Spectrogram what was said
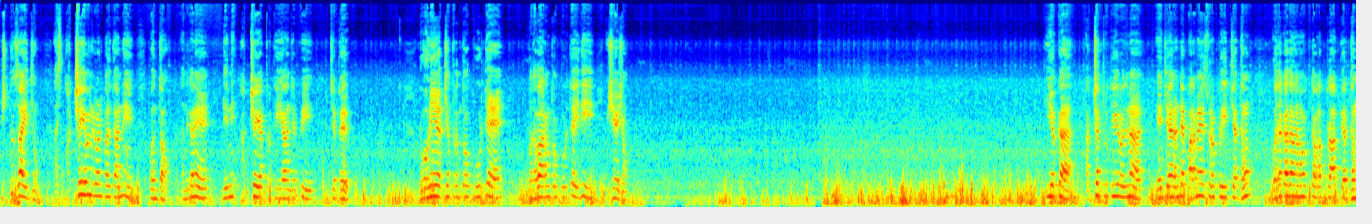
విష్ణు సాహిత్యం అక్షయమైనటువంటి ఫలితాన్ని పొందుతాం. అందుకనే దీన్ని అక్షయ తృతీయ అని చెప్పి చెప్పారు. రోహిణీ నక్షత్రంతో కూడితే బుధవారంతో కూడితే ఇది విశేషం. ఈ యొక్క అక్షతృతీయ రోజున ఏం చేయాలంటే పరమేశ్వర ప్రీత్యర్థం ఉదకదానోక్త ఫల ప్రాప్త్యర్థం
